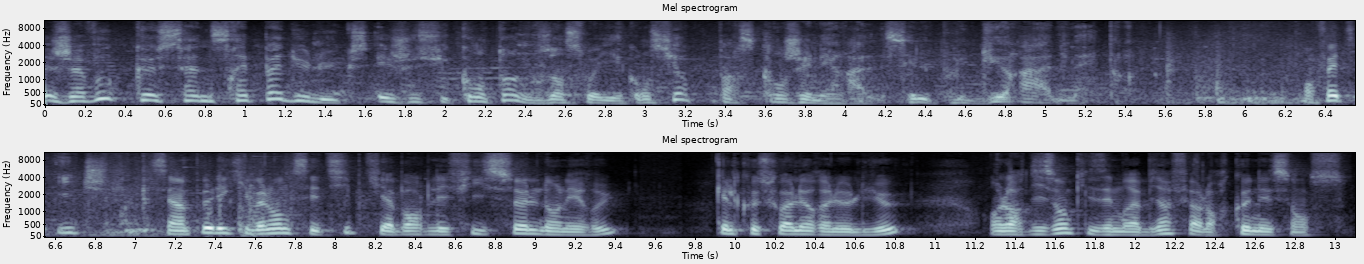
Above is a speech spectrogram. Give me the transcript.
j'avoue que ça ne serait pas du luxe. Et je suis content que vous en soyez conscient parce qu'en général, c'est le plus dur à admettre. En fait, Hitch, c'est un peu l'équivalent de ces types qui abordent les filles seules dans les rues, quelle que soit l'heure et le lieu, en leur disant qu'ils aimeraient bien faire leur connaissance.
